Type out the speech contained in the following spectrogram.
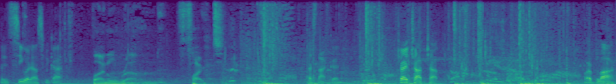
Let's see what else we got. Final round. Fight. That's not good. Try chop chop. Or block.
